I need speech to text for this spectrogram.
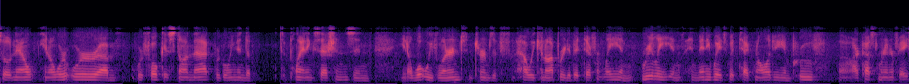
So now, you know, we're we're um we're focused on that. We're going into to planning sessions and, you know, what we've learned in terms of how we can operate a bit differently, and really, in many ways, with technology, improve uh, our customer interface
